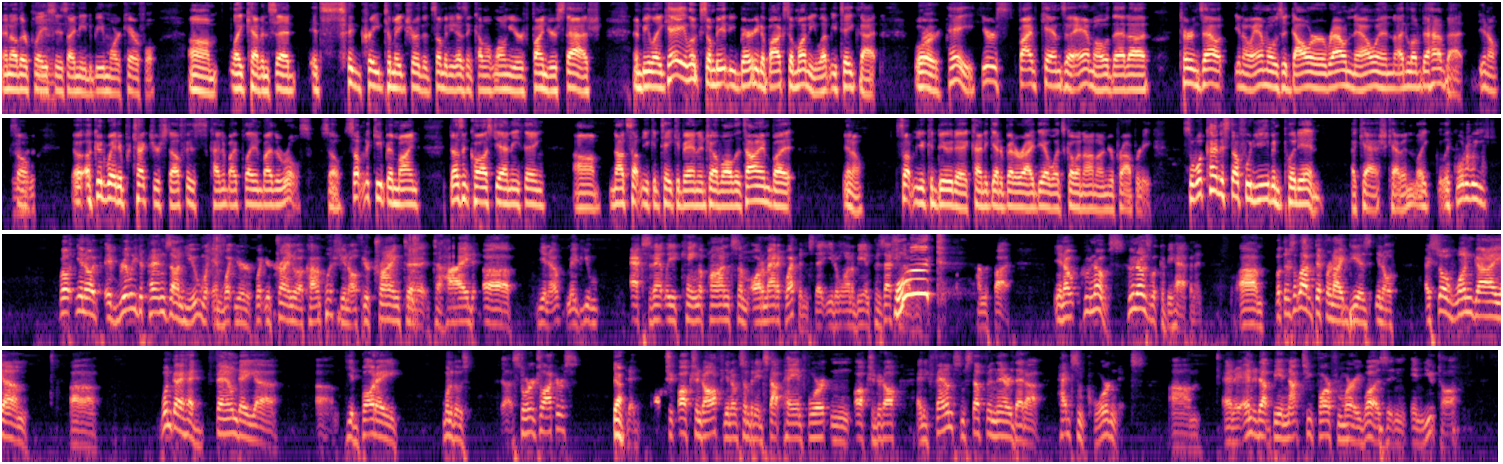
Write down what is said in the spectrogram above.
And other mm-hmm. places. I need to be more careful. Um, like Kevin said, it's great to make sure that somebody doesn't come along your find your stash and be like, hey, look, somebody buried a box of money. Let me take that. Or, hey, here's five cans of ammo that uh turns out, you know, ammo's a dollar around now, and I'd love to have that. You know, so mm-hmm a good way to protect your stuff is kind of by playing by the rules. So something to keep in mind. Doesn't cost you anything. Um, not something you can take advantage of all the time, but you know, something you could do to kind of get a better idea what's going on on your property. So, what kind of stuff would you even put in a cache, Kevin? Like, like what do we? Well, you know, it, it really depends on you and what you're what you're trying to accomplish. You know, if you're trying to to hide uh, you know, maybe you accidentally came upon some automatic weapons that you don't want to be in possession what? of. What? You know, who knows? Who knows what could be happening? Um, but there's a lot of different ideas. You know, I saw one guy. Um, uh, one guy had found a uh, um, he had bought a one of those uh, storage lockers. Yeah. It had auction, auctioned off. You know, somebody had stopped paying for it and auctioned it off, and he found some stuff in there that uh, had some coordinates. Um, and it ended up being not too far from where he was in in Utah.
